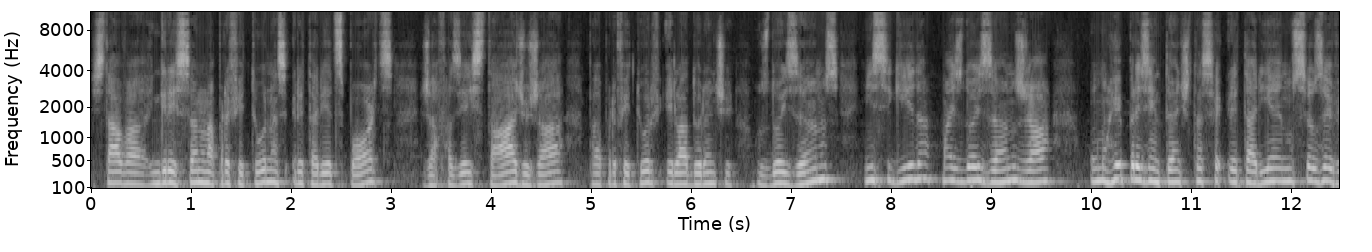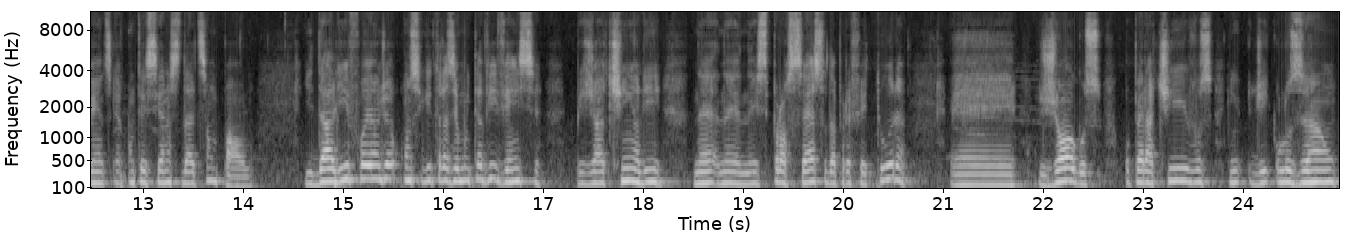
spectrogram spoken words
estava ingressando na prefeitura, na Secretaria de Esportes, já fazia estágio já para a prefeitura, e lá durante os dois anos. Em seguida, mais dois anos já um representante da secretaria nos seus eventos que acontecia na cidade de São Paulo. E dali foi onde eu consegui trazer muita vivência. Já tinha ali, né, né nesse processo da prefeitura, é, jogos operativos de ilusão,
